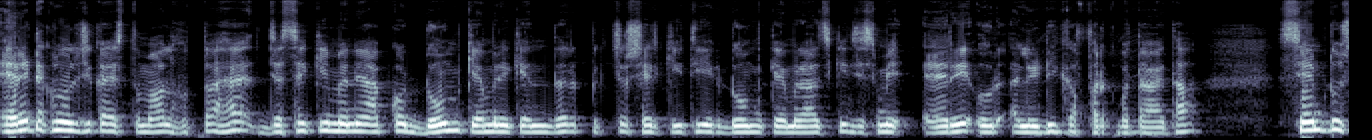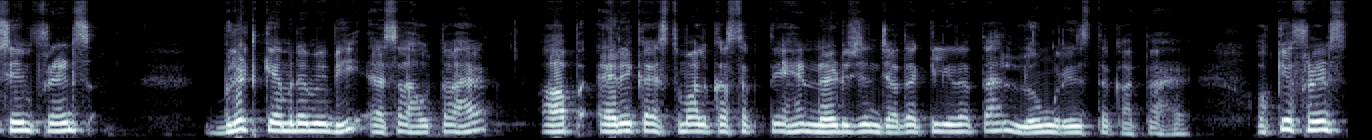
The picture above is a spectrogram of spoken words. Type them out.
एरे टेक्नोलॉजी का इस्तेमाल होता है। जैसे कि मैंने आपको डोम कैमरे के अंदर पिक्चर शेयर की थी एक डोम कैमराज की, जिसमें एरे और एलईडी का फ़र्क बताया था। Same to same friends, bullet कैमरे में भी ऐसा होता है। आप एरे का इस्तेमाल कर सकते हैं, नाइट्रोजन ज़्यादा क्लियर आता है, लॉन्ग रेंज तक आता है। ओके फ्रेंड्स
